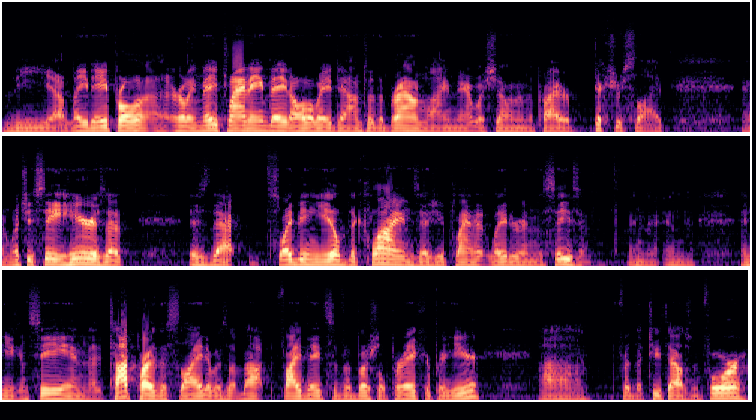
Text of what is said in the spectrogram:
the uh, late April, uh, early May planting date, all the way down to the brown line that was shown in the prior picture slide. And what you see here is that is that soybean yield declines as you plant it later in the season. And, and, and you can see in the top part of the slide, it was about 5 eighths of a bushel per acre per year uh, for the 2004.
